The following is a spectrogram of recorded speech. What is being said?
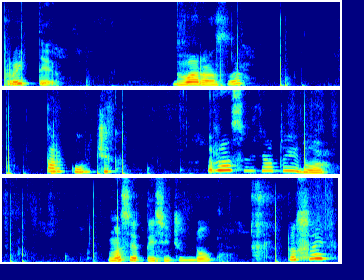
Пройти. Два рази. Паркурчик. Раз взяти і два. У нас є тисячу док. Досить.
